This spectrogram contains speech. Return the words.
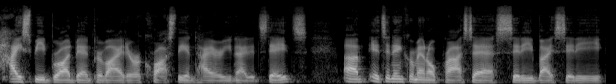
high speed broadband provider across the entire United States. Um, it's an incremental process, city by city.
